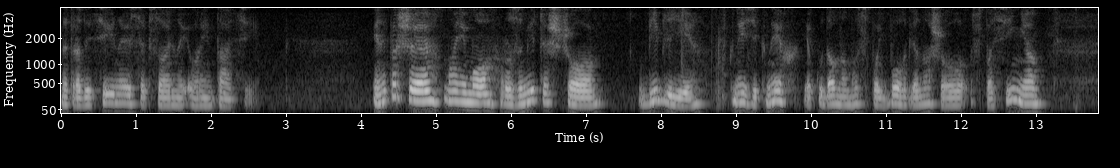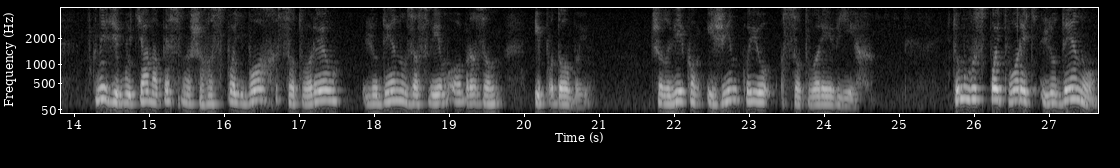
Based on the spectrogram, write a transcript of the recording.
нетрадиційної сексуальної орієнтації. І найперше маємо розуміти, що в Біблії, в книзі книг, яку дав нам Господь Бог для нашого спасіння, в книзі буття написано, що Господь Бог сотворив людину за своїм образом і подобою. Чоловіком і жінкою сотворив їх. Тому Господь творить людину,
